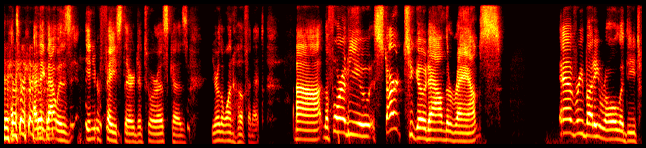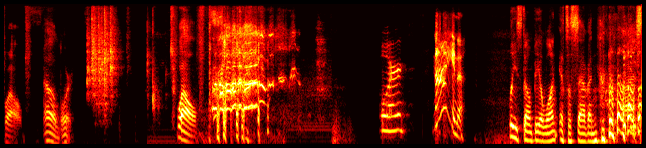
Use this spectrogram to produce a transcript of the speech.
I I think that was in your face there, Daturis, because you're the one hoofing it. Uh, the four of you start to go down the ramps. Everybody roll a d12. Oh Lord. 12. Four. Nine. Please don't be a one. It's a seven. Nice.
